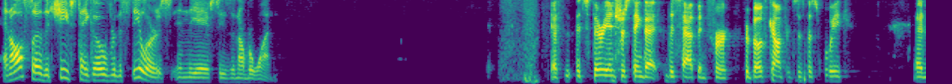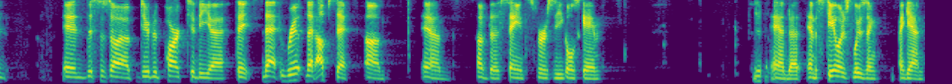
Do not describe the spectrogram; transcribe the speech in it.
and also the Chiefs take over the Steelers in the AFC as the number one. Yes, it's very interesting that this happened for, for both conferences this week, and and this is uh, due to part to the uh, the that re- that upset um, um, of the Saints versus Eagles game, and uh, and the Steelers losing again.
